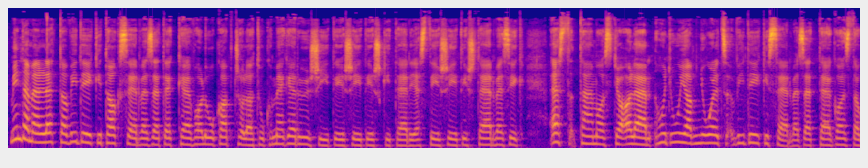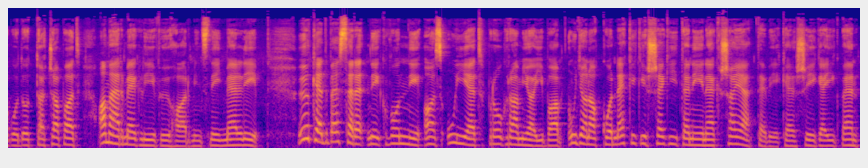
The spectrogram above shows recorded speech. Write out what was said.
Mindemellett a vidéki tagszervezetekkel való kapcsolatuk megerősítését és kiterjesztését is tervezik. Ezt támasztja alá, hogy újabb nyolc vidéki szervezettel gazdagodott a csapat a már meglévő 34 mellé. Őket beszeretnék vonni az újjet programjaiba, ugyanakkor nekik is segítenének saját tevékenységeikben.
